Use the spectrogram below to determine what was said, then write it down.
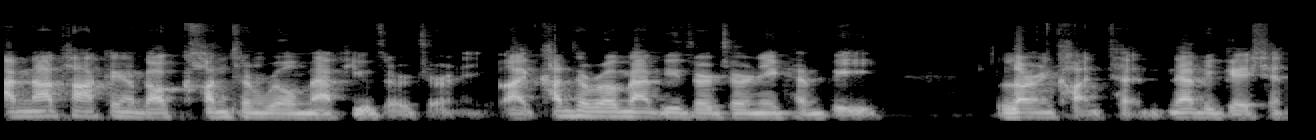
I'm not talking about content roadmap user journey. Like content roadmap user journey can be learn content, navigation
